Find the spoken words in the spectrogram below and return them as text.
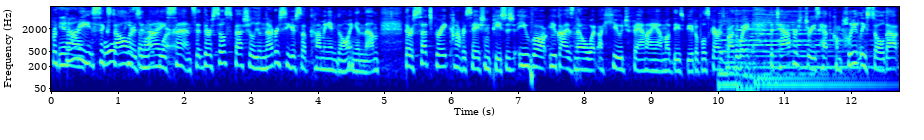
For you know, bold piece of artwork. $36.90. They're so special, you'll never see yourself coming and going in them. They're such great conversation pieces. You, go, you guys know what a huge fan I am of these beautiful scarves. By the way, the tapestries have completely sold out.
